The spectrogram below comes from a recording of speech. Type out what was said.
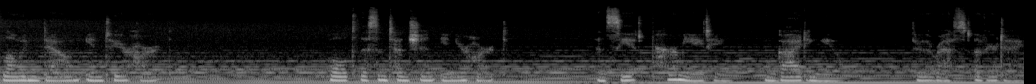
flowing down into your heart Hold this intention in your heart and see it permeating and guiding you through the rest of your day.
